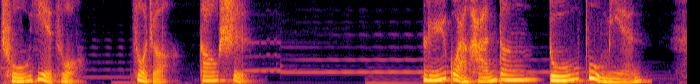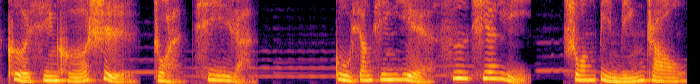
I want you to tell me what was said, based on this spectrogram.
除夜作作者高适。旅馆寒灯独不眠客心何事转凄然。故乡今夜思千里双鬓明朝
